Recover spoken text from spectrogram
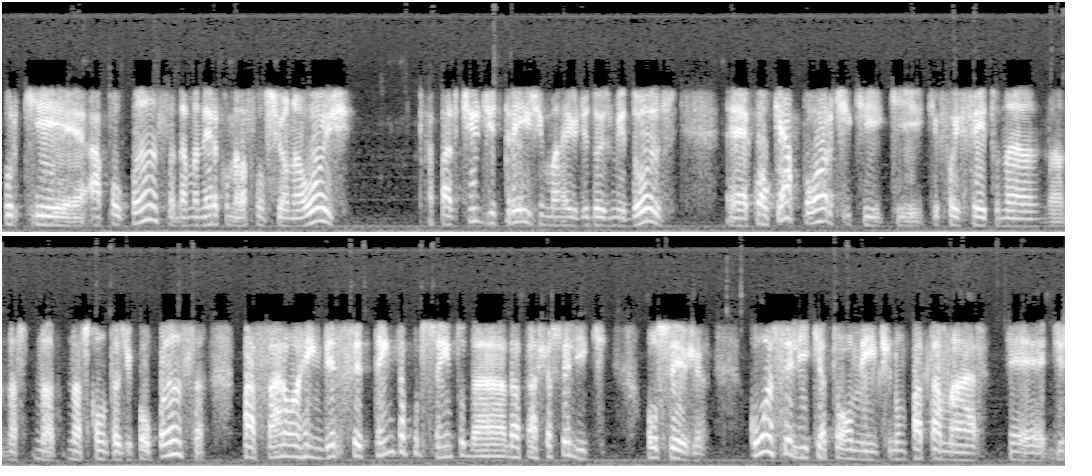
Porque a poupança, da maneira como ela funciona hoje, a partir de 3 de maio de 2012, é, qualquer aporte que, que, que foi feito na, na, nas, nas, contas de poupança passaram a render 70% da, da taxa Selic. Ou seja, com a Selic atualmente num patamar é, de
